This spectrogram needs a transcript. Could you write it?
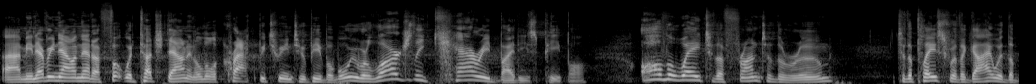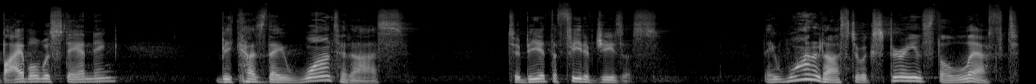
I mean, every now and then a foot would touch down in a little crack between two people, but we were largely carried by these people all the way to the front of the room, to the place where the guy with the Bible was standing, because they wanted us to be at the feet of Jesus. They wanted us to experience the lift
